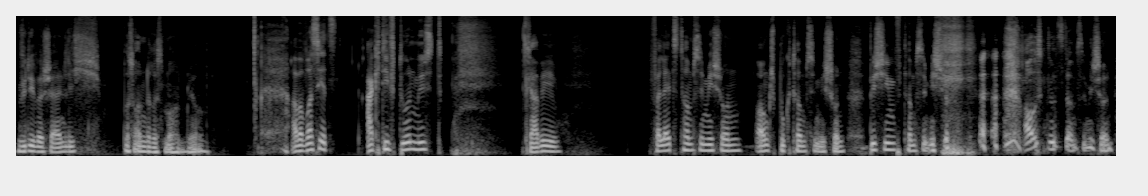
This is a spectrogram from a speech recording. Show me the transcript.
würde ich wahrscheinlich was anderes machen, ja. Aber was ich jetzt aktiv tun müsst, glaube ich, verletzt haben sie mich schon, angespuckt haben sie mich schon, beschimpft haben sie mich schon, ausgenutzt haben sie mich schon. Du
